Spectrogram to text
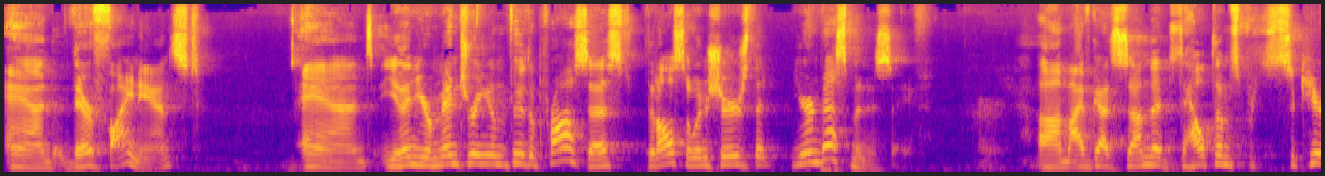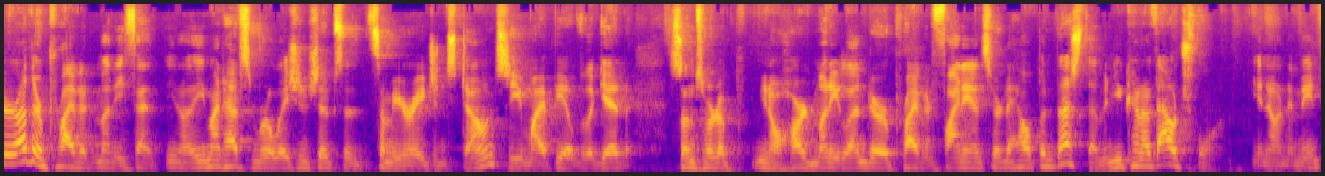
and they're financed. And then you're mentoring them through the process that also ensures that your investment is safe. Um, I've got some that help them secure other private money. You know, you might have some relationships that some of your agents don't, so you might be able to get some sort of you know hard money lender or private financer to help invest them, and you kind of vouch for them. You know what I mean?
